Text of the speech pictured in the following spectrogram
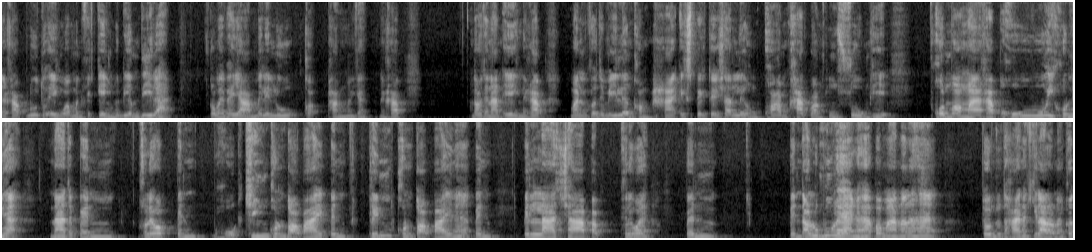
นะครับ รู้ตัวเองว่าเหมือนก็เก่งก็เดียมดีละ ก็ไม่พยายามไม่เรียนรู้ก็พังเหมือนกันนะครับ นอกจากนั้นเองนะครับ มันก็จะมีเรื่องของ high expectation เรื่องของความคาดหวังสูงที่คนมองมาครับ โอ้โหคนเนี้ยน่าจะเป็นเขาเรียกว่าเป็นโหคิงคนต่อไป เป็นพรินซ์คนต่อไปนะฮะเป็นเป็นราชาแบบเขาเรียกว่าเป็นเป็นดาวรุ่งพุ่งแรงนะฮะประมาณนั้นนะฮะจนสุดท้ายนักกีฬาเหล่านั้น ก็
